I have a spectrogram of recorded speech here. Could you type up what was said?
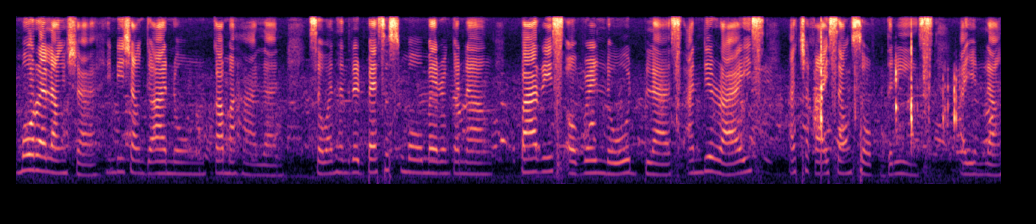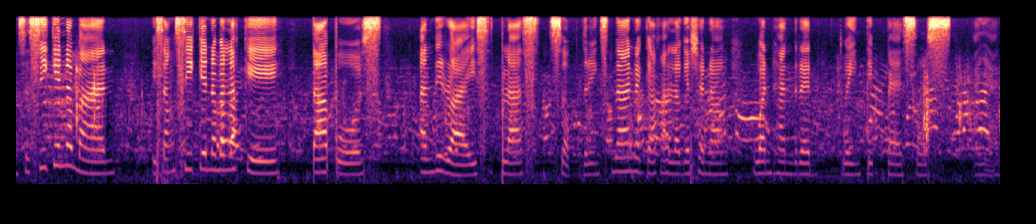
mura lang siya. Hindi siya ganong kamahalan. Sa 100 pesos mo, mayroon ka ng Paris Overload plus Andy Rice at saka isang soft drinks. Ayun lang. Sa Sikin naman, isang Sikin na malaki, tapos Andy Rice plus soft drinks na nagkakalaga siya ng 120 pesos. Ayan.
